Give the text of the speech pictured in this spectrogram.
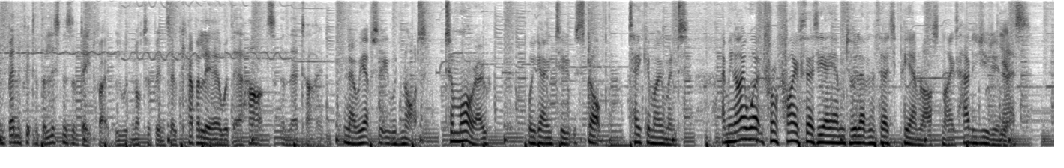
and benefit of the listeners of Date Fight, we would not have been so cavalier with their hearts and their time. No, we absolutely would not. Tomorrow, we're going to stop, take a moment. I mean, I worked from 5:30 a.m. to 11:30 p.m. last night. How did you do, Yes. Naz?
